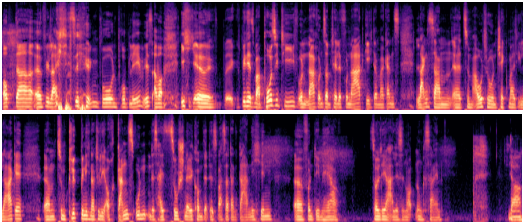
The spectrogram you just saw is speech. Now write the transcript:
Ob da äh, vielleicht jetzt irgendwo ein Problem ist, aber ich äh, bin jetzt mal positiv und nach unserem Telefonat gehe ich dann mal ganz langsam äh, zum Auto und check mal die Lage. Ähm, zum Glück bin ich natürlich auch ganz unten, das heißt, so schnell kommt das Wasser dann da nicht hin. Äh, von dem her sollte ja alles in Ordnung sein. Ja,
